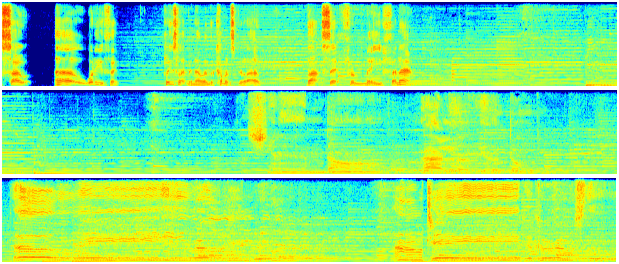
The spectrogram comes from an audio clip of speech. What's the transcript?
So, uh, what do you think? Please let me know in the comments below. That's it from me for now. Across the.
